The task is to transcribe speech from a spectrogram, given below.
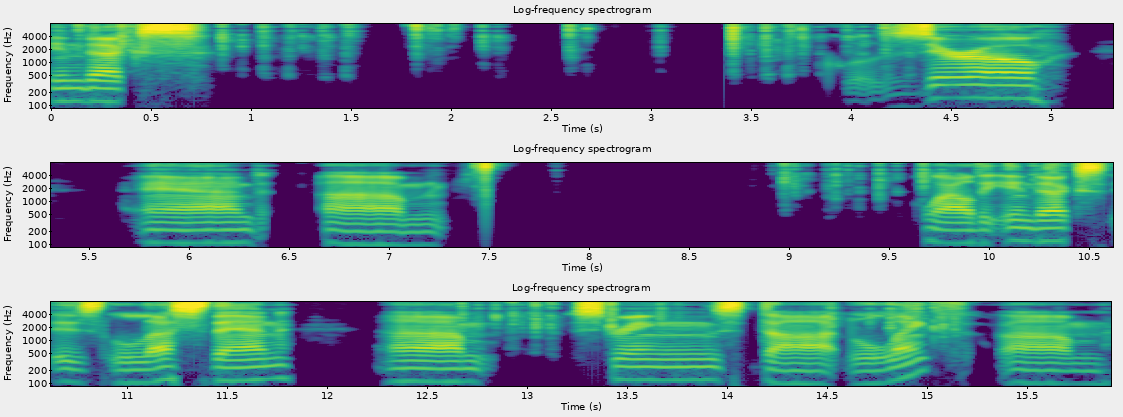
index equals zero, and um, while the index is less than, um, strings dot length. Um,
